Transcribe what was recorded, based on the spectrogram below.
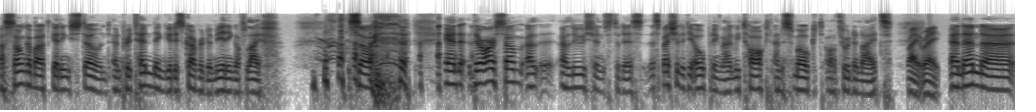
a song about getting stoned and pretending you discovered the meaning of life so, and there are some allusions to this, especially the opening line. We talked and smoked all through the night. Right, right. And then uh,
